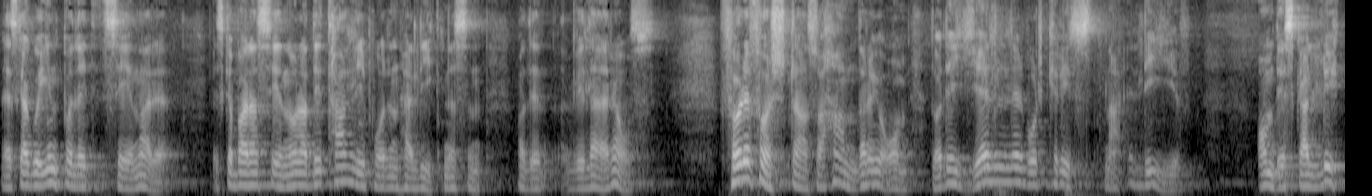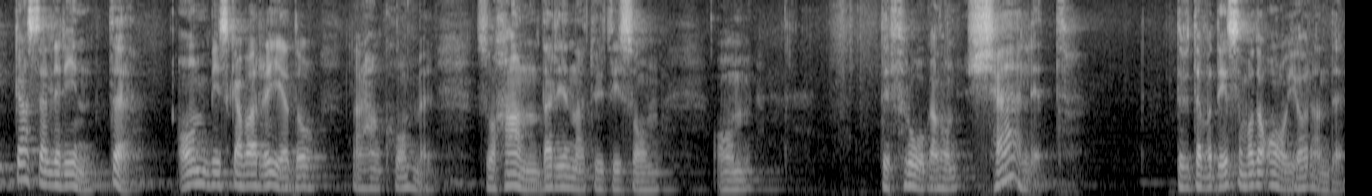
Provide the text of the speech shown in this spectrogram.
Jag ska gå in på det lite senare. Vi ska bara se några detaljer på den här liknelsen, vad den vill lära oss. För det första så handlar det ju om, då det gäller vårt kristna liv, om det ska lyckas eller inte, om vi ska vara redo när han kommer, så handlar det naturligtvis om, om det är frågan om kärlet. Det, det var det som var det avgörande.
